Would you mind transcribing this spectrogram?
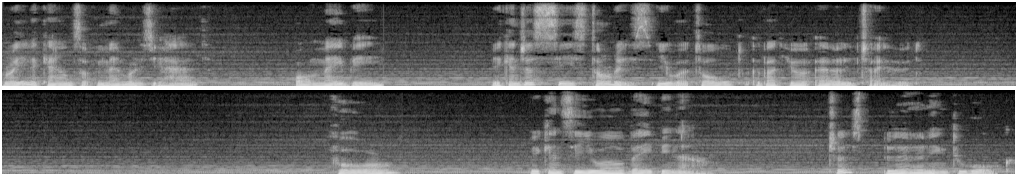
real accounts of memories you had, or maybe you can just see stories you were told about your early childhood. 4. You can see you are a baby now, just learning to walk.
